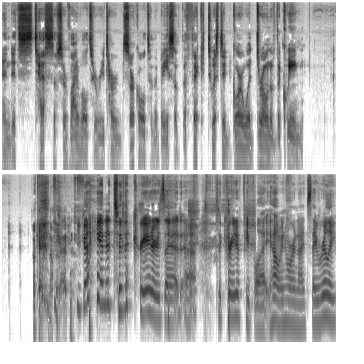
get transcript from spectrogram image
and its tests of survival to return Circle to the base of the thick, twisted Gorewood throne of the Queen. Okay, enough of that. You got to hand it to the creators at uh, the creative people at Halloween Horror Nights. They really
